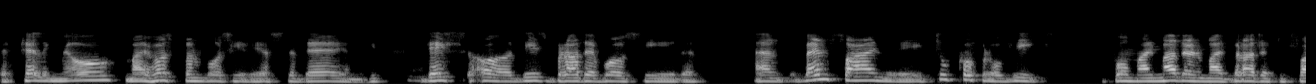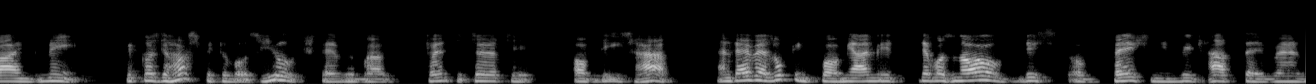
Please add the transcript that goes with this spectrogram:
yeah. uh, telling me, oh, my husband was here yesterday, and he, this, oh, this brother was here. And then finally, it took a couple of weeks for my mother and my brother to find me because the hospital was huge. There were about 20, 30 of these huts. And they were looking for me. I mean, there was no list of patients in which hut they were,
